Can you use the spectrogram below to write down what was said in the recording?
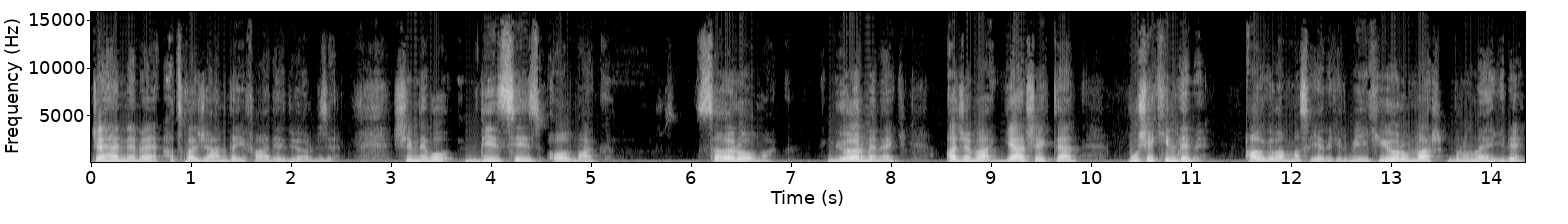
cehenneme atılacağını da ifade ediyor bize. Şimdi bu dilsiz olmak, sağır olmak, görmemek acaba gerçekten bu şekilde mi algılanması gerekir? Bir iki yorum var bununla ilgili.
